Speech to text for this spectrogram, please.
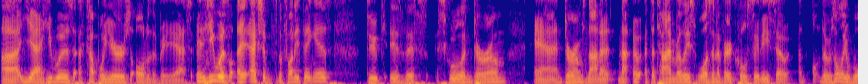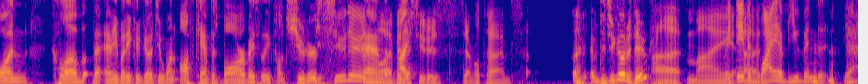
Uh, yeah, he was a couple years older than me. Yes, and he was actually. The funny thing is, Duke is this school in Durham, and Durham's not a not at the time at least wasn't a very cool city. So uh, there was only one club that anybody could go to, one off-campus bar, basically called Shooters. Shooters. And oh, I've been I- to Shooters several times. Uh, did you go to Duke? Uh, my Wait, David, uh, why have you been to? Yeah,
